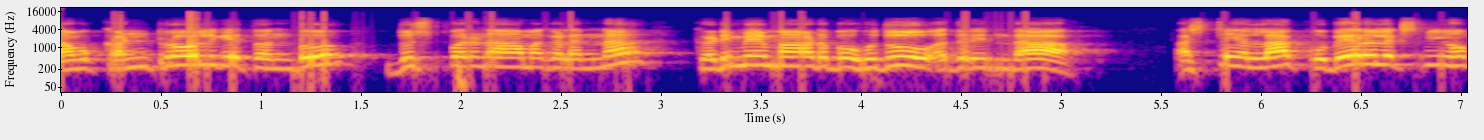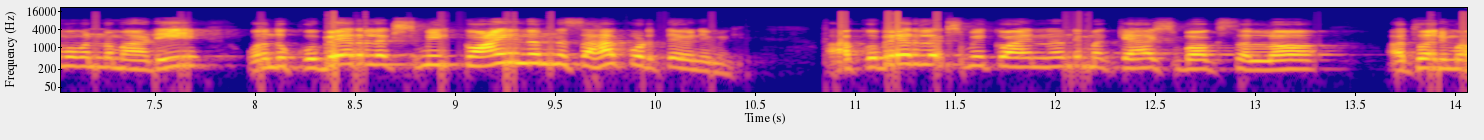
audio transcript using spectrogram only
ನಾವು ಕಂಟ್ರೋಲ್ಗೆ ತಂದು ದುಷ್ಪರಿಣಾಮಗಳನ್ನ ಕಡಿಮೆ ಮಾಡಬಹುದು. ಅದರಿಂದ ಅಷ್ಟೇ ಅಲ್ಲ ಕುಬೇರ ಲಕ್ಷ್ಮಿ ಹೋಮವನ್ನು ಮಾಡಿ ಒಂದು ಕುಬೇರ ಲಕ್ಷ್ಮಿ ಕಾಯಿನ್ ಅನ್ನು ಸಹ ಕೊಡ್ತೇವೆ ನಿಮಗೆ. ಆ ಕುಬೇರ ಲಕ್ಷ್ಮಿ ಕಾಯಿನ್ ನಿಮ್ಮ ಕ್ಯಾಶ್ ಬಾಕ್ಸ್ ಅಲ್ಲೋ ಅಥವಾ ನಿಮ್ಮ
